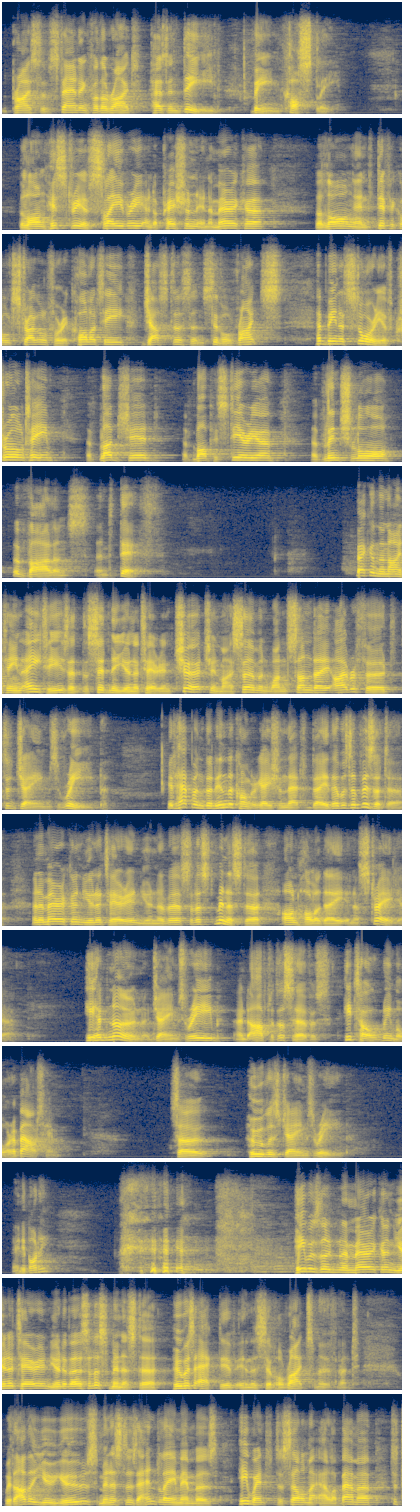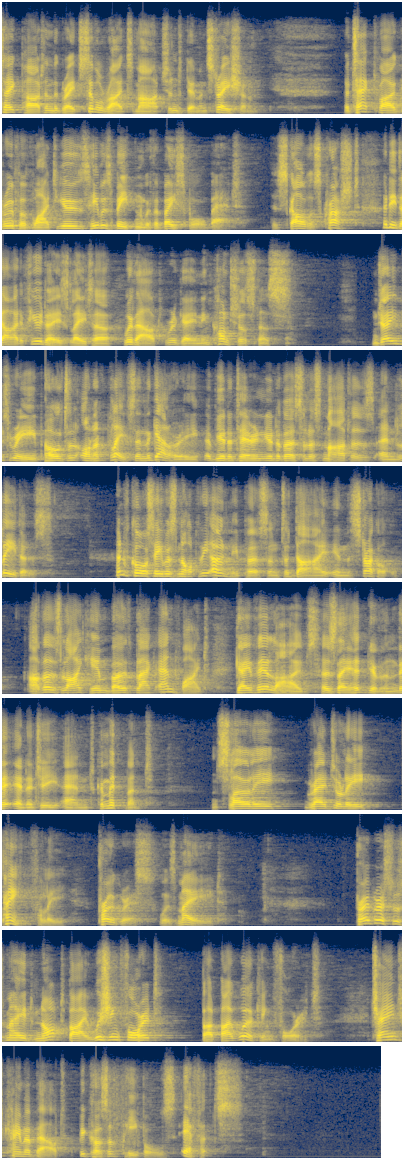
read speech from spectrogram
The price of standing for the right has indeed been costly. The long history of slavery and oppression in America, the long and difficult struggle for equality, justice, and civil rights have been a story of cruelty, of bloodshed, of mob hysteria, of lynch law, of violence and death. Back in the 1980s at the Sydney Unitarian Church, in my sermon one Sunday, I referred to James Reeb, it happened that in the congregation that day there was a visitor, an American Unitarian Universalist minister on holiday in Australia. He had known James Reeb, and after the service, he told me more about him. So, who was James Reeb? Anybody? He was an American Unitarian Universalist minister who was active in the civil rights movement. With other UUs, ministers, and lay members, he went to Selma, Alabama to take part in the Great Civil Rights March and demonstration. Attacked by a group of white youths, he was beaten with a baseball bat. His skull was crushed, and he died a few days later without regaining consciousness. James Reeb holds an honoured place in the gallery of Unitarian Universalist martyrs and leaders. And of course, he was not the only person to die in the struggle. Others, like him, both black and white, gave their lives as they had given their energy and commitment. And slowly, gradually, painfully, progress was made. Progress was made not by wishing for it, but by working for it. Change came about because of people's efforts.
